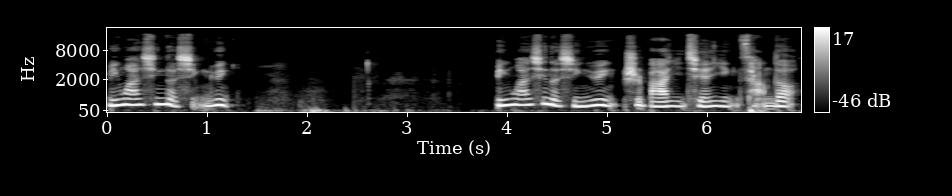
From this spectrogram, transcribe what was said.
冥王星的行运，冥王星的行运是把以前隐藏的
